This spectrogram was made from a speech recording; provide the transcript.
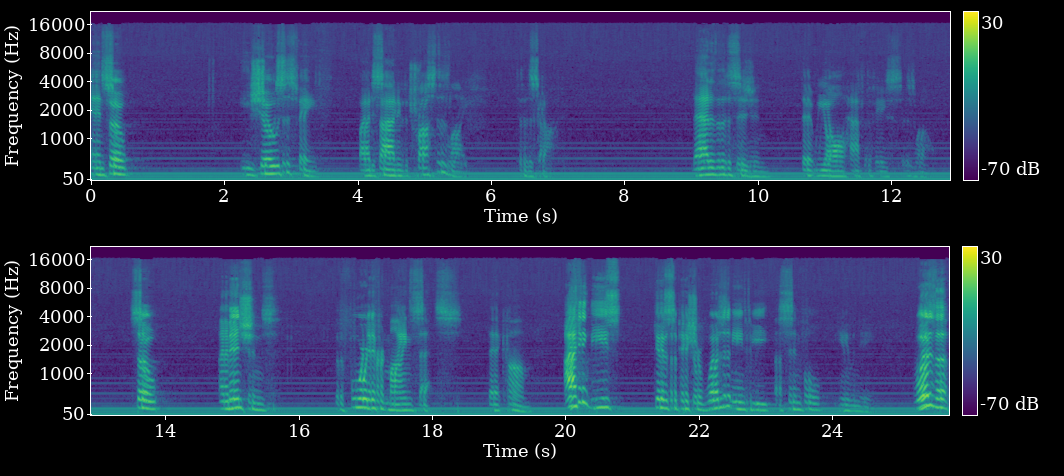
And so he shows his faith by deciding to trust his life to this God. That is the decision that we all have to face as well. So, I mentioned the four different mindsets that come. I think these give us a picture of what does it mean to be a sinful human being. What is the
